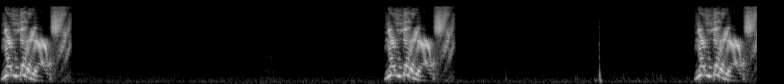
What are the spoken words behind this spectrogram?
No rollouts. No rollouts. No rollouts.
